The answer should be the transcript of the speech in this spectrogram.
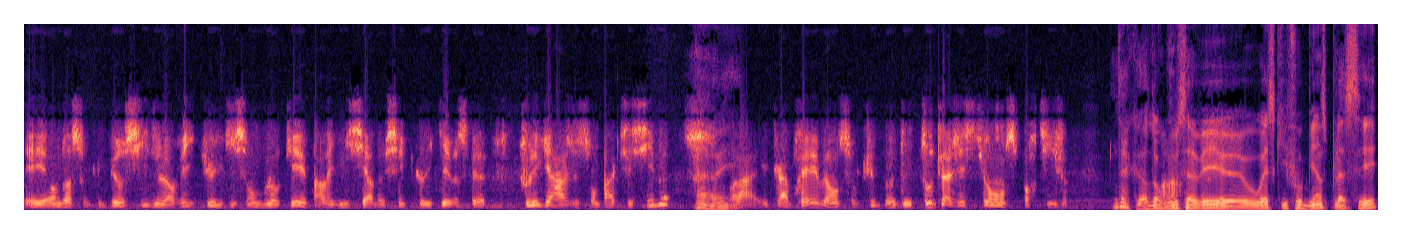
Et on doit s'occuper aussi de leurs véhicules qui sont bloqués par les glissières de sécurité parce que tous les garages ne sont pas accessibles. Ah oui. Voilà. Et puis après, ben, on s'occupe de toute la gestion sportive. D'accord, donc Voilà. vous savez euh, où est-ce qu'il faut bien se placer,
